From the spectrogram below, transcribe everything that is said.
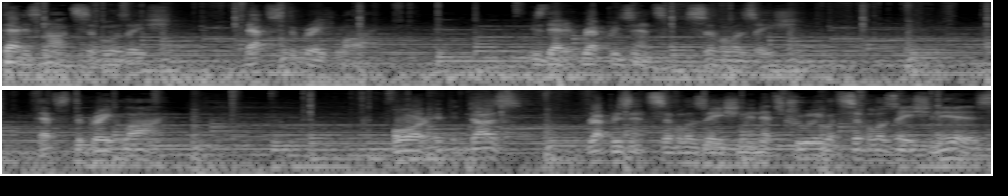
That is not civilization. That's the great lie, is that it represents civilization. That's the great lie. Or if it does represent civilization, and that's truly what civilization is,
